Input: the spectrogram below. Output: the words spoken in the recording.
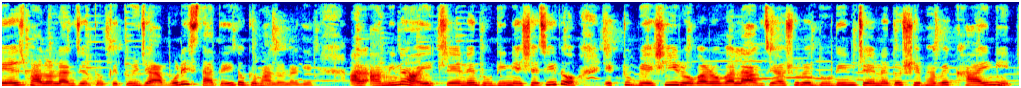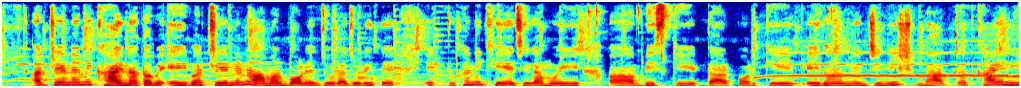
বেশ ভালো লাগছে তোকে, তুই যা পড়িস তাতেই তোকে ভালো লাগে। আর আমি না, এই ট্রেনে দুদিন এসেছি তো, একটু বেশি রোগা রোগা লাগছে। আসলে দুদিন ট্রেনে তো সেভাবে খাইনি। আর ট্রেনে আমি খাই না, তবে এইবার ট্রেনে না আমার বরের জোড়াজোড়িতে একটুখানি খেয়েছিলাম। ওই বিস্কিট, তারপর কেক, এই ধরনের জিনিস। ভাত টাত খাইনি,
